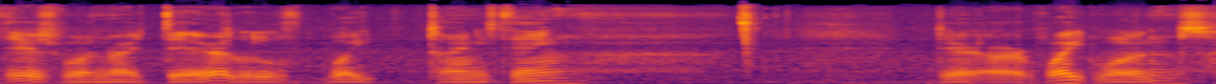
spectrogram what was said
There's one right there, a little white tiny thing. There are white ones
